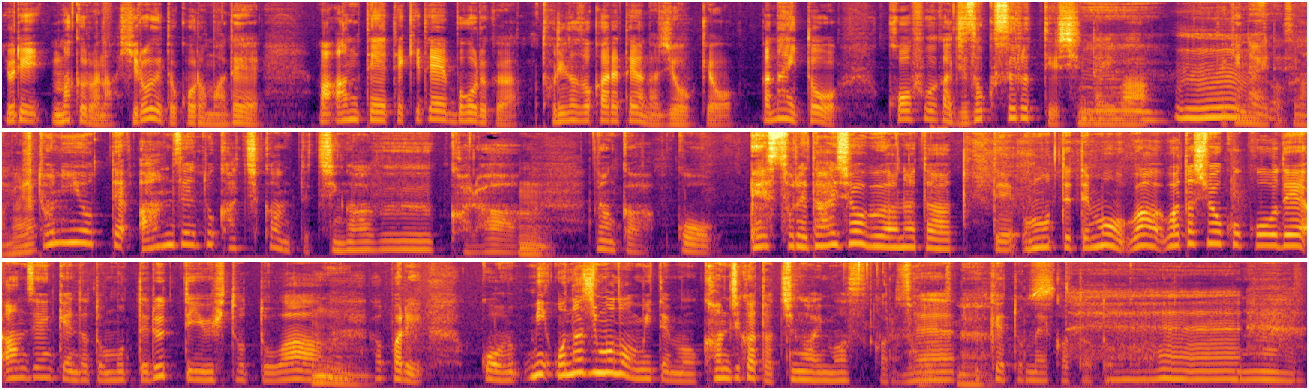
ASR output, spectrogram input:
よりマクロな広いところまで、まあ、安定的で暴力が取り除かれたような状況がないと幸福が持続するっていう信頼はうん。できないですよね。人によって安全と価値観って違うから、うん。なんかこう「えそれ大丈夫あなた」って思っててもわ私はここで安全圏だと思ってるっていう人とは、うん。やっぱりこうみ同じものを見ても感じ方違いますからね。すね。受け止め方とか。ねうん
